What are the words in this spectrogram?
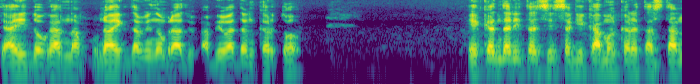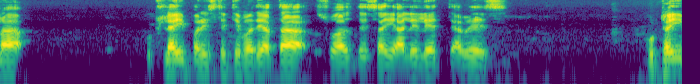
त्याही दोघांना पुन्हा एकदा विनम्र अभि- अभिवादन करतो. एकंदरीतच ही सगळी कामं करत असताना कुठल्याही परिस्थितीमध्ये आता सुहास देसाई आलेले आहेत त्यावेळेस कुठेही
